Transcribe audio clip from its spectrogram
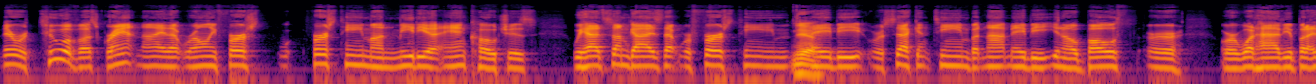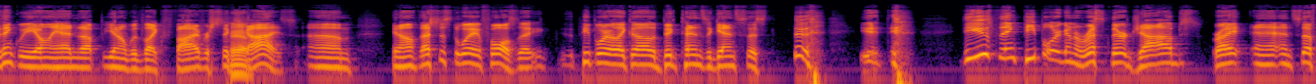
there were two of us, Grant and I, that were only first first team on media and coaches. We had some guys that were first team, Yeah. maybe, or second team, but not maybe you know both or or what have you. But I think we only ended up you know with like five or six Yeah. guys. Um, you know, that's just the way it falls. Like, people are like, "Oh, the Big Ten's against this." Do you think people are going to risk their jobs right? And, and stuff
